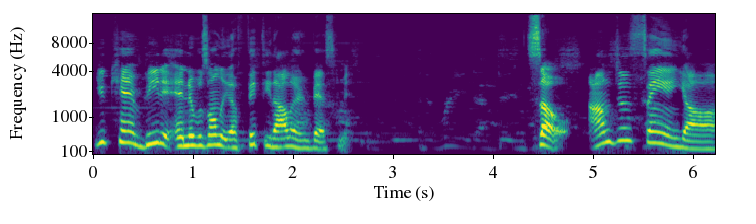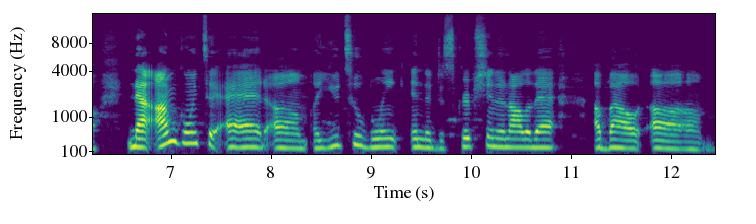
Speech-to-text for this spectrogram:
You can't beat it, and it was only a fifty dollar investment. So I'm just saying, y'all. Now I'm going to add um, a YouTube link in the description and all of that about um,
